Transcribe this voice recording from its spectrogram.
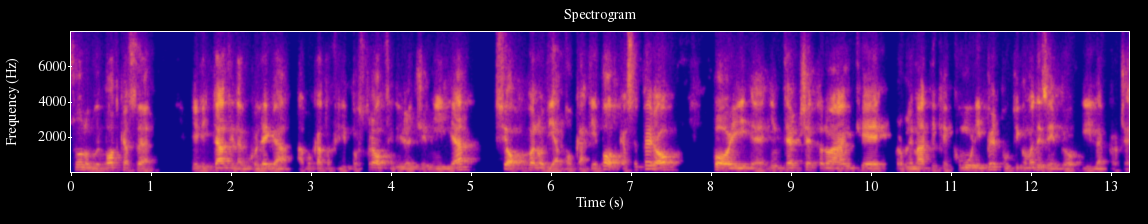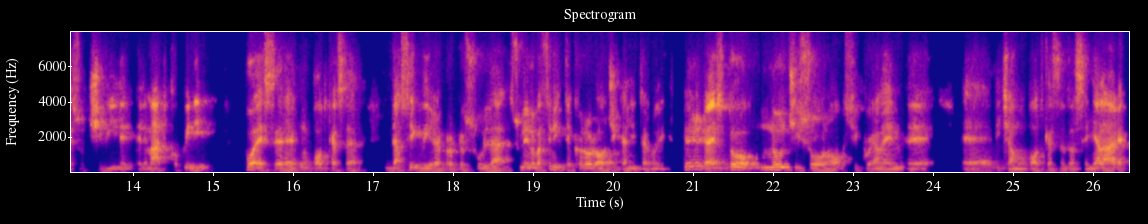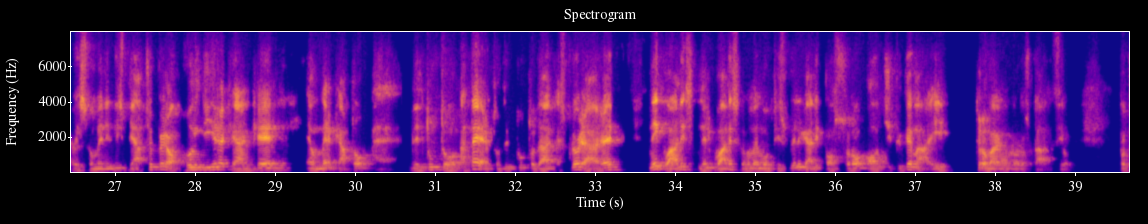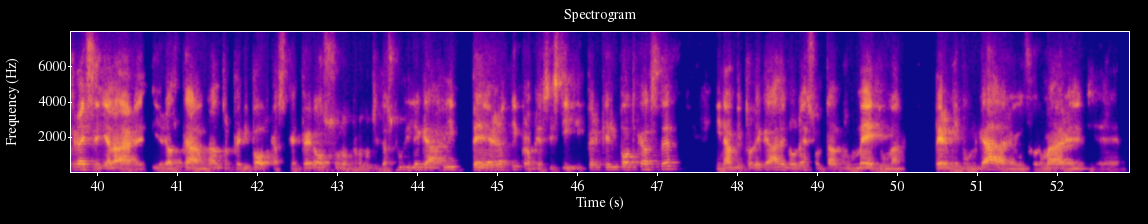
sono due podcast editati dal collega avvocato Filippo Strozzi di Reggio Emilia, si occupano di avvocati e podcast, però poi eh, intercettano anche problematiche comuni per tutti, come ad esempio il processo civile telematico. Quindi può essere un podcast da seguire proprio sulla, sulle innovazioni tecnologiche all'interno di... Per il resto non ci sono sicuramente eh, diciamo podcast da segnalare, questo me ne dispiace, però vuol dire che anche è un mercato eh, del tutto aperto, del tutto da esplorare, quali, nel quale secondo me molti studi legali possono oggi più che mai trovare un loro spazio. Potrei segnalare in realtà un altro paio di podcast che però sono prodotti da studi legali per i propri assistiti, perché il podcast in ambito legale non è soltanto un medium per divulgare o informare eh,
